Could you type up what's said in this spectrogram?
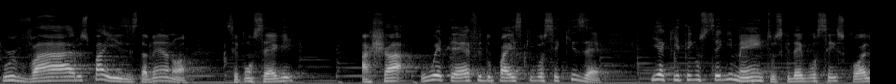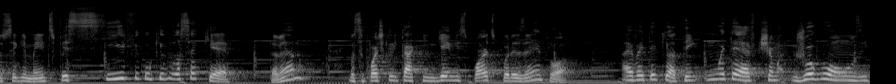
por vários países, tá vendo? Ó, você consegue achar o ETF do país que você quiser. E aqui tem os segmentos, que daí você escolhe o segmento específico que você quer, tá vendo? Você pode clicar aqui em Game Sports, por exemplo, ó. Aí vai ter aqui, ó, tem um ETF que chama Jogo 11.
